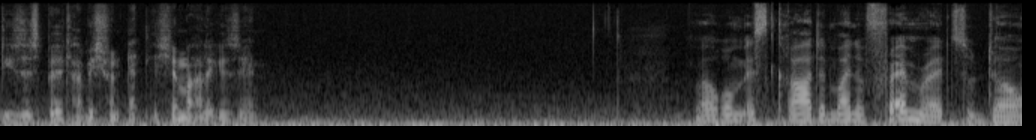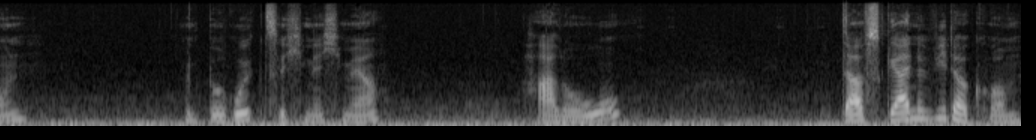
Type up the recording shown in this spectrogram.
Dieses Bild habe ich schon etliche Male gesehen. Warum ist gerade meine Framerate so down? Und beruhigt sich nicht mehr? Hallo? Darf's gerne wiederkommen.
